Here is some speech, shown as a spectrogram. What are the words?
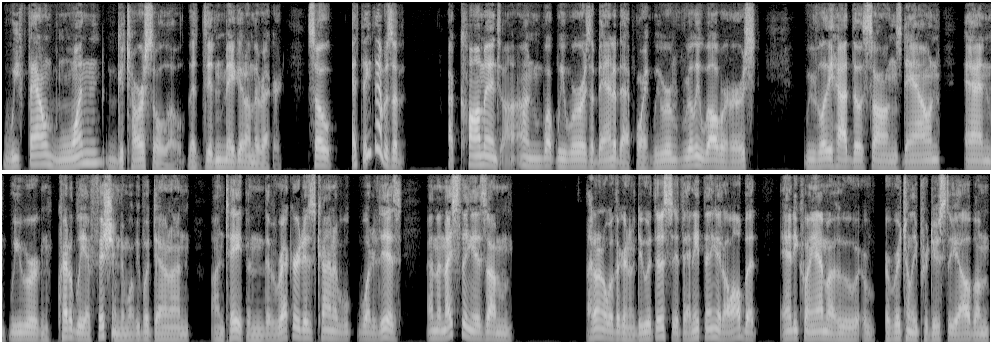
we found one guitar solo that didn't make it on the record. So I think that was a a comment on what we were as a band at that point. We were really well rehearsed. We really had those songs down and we were incredibly efficient in what we put down on on tape. And the record is kind of what it is. And the nice thing is, um, I don't know what they're going to do with this, if anything at all. But Andy Koyama, who originally produced the album,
